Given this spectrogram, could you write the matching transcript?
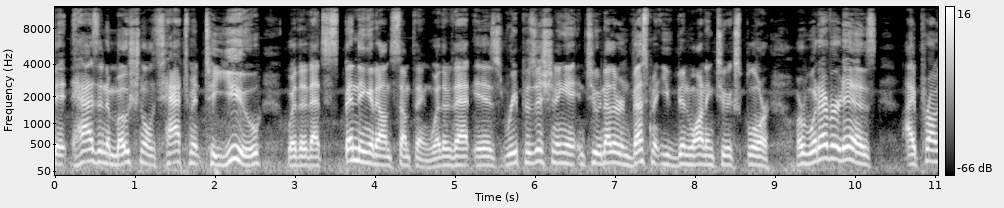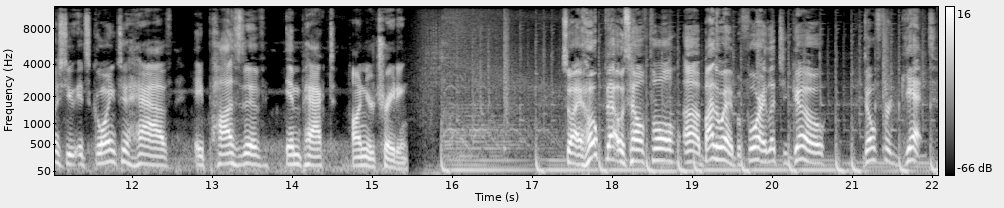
that has an emotional attachment to you, whether that's spending it on something, whether that is repositioning it into another investment you've been wanting to explore, or whatever it is, I promise you it's going to have a positive impact on your trading. So I hope that was helpful. Uh, by the way, before I let you go, don't forget,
